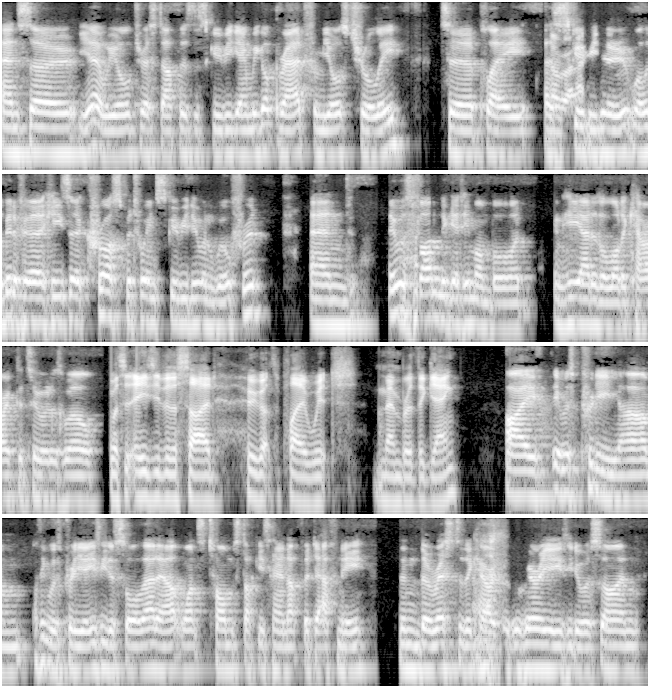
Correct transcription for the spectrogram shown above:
And so, yeah, we all dressed up as the Scooby Gang. We got Brad from yours truly to play as right. Scooby Doo. Well, a bit of a he's a cross between Scooby Doo and Wilfred, and it was fun to get him on board. And he added a lot of character to it as well. Was it easy to decide who got to play which member of the gang? I it was pretty. Um, I think it was pretty easy to sort that out once Tom stuck his hand up for Daphne. Then the rest of the characters were very easy to assign.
